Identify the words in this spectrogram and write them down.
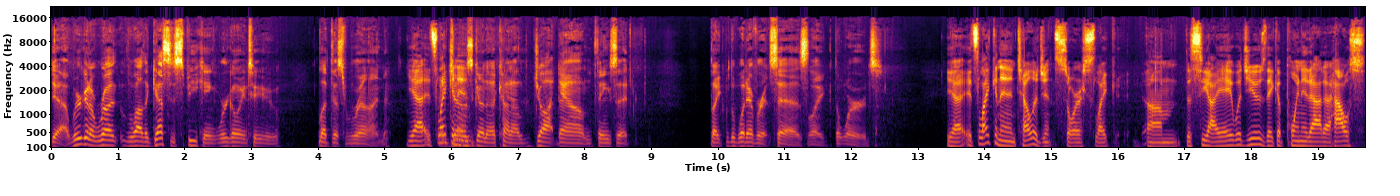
Yeah, we're gonna run while the guest is speaking. We're going to let this run. yeah, it's Like like an Joe's gonna kind of jot down things that, like the whatever it says, like the words. Yeah, it's like an intelligence source, like um, the CIA would use. They could point it at a house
